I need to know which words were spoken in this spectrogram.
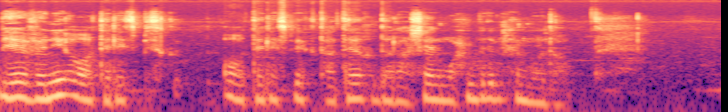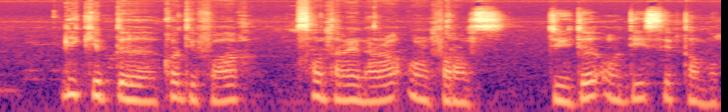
Bienvenue aux, téléspect- aux téléspectateurs de la chaîne Mohamed Hamouda. L'équipe de Côte d'Ivoire s'entraînera en France du 2 au 10 septembre.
